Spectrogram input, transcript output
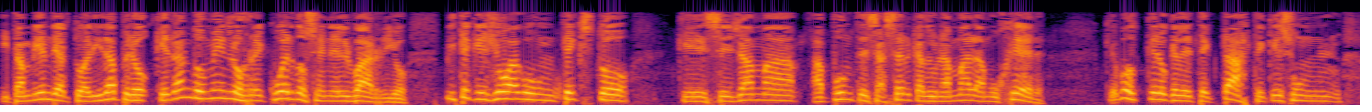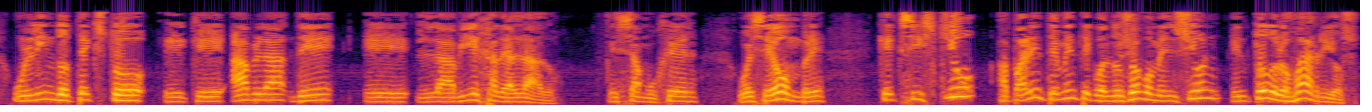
y también de actualidad, pero quedándome en los recuerdos en el barrio. Viste que yo hago un texto que se llama Apuntes acerca de una mala mujer, que vos creo que detectaste, que es un, un lindo texto eh, que habla de eh, la vieja de al lado, esa mujer o ese hombre que existió aparentemente cuando yo hago mención en todos los barrios.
